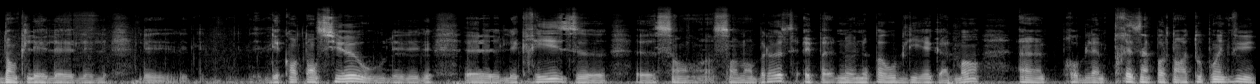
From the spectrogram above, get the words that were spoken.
Donc les, les, les les contentieux ou les, euh, crises euh, euh, sont, nombreuses et ne, pas oublier également un problème très important à tout point de vue.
